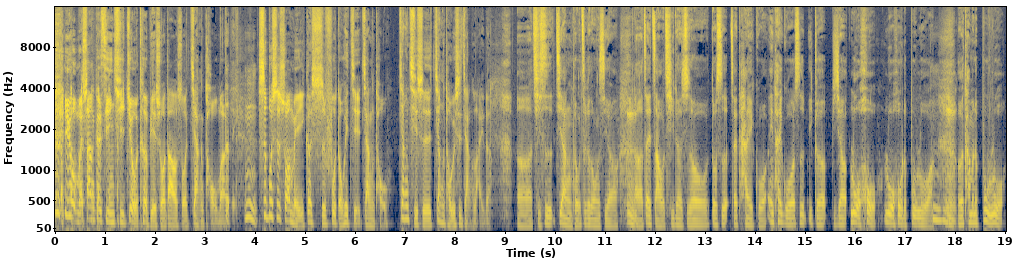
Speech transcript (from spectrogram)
因为我们上个星期就有特别说到说降头嘛，对，嗯，是不是说每一个师傅都会解降头？这样其实降头又是讲来的，呃，其实降头这个东西哦，呃，在早期的时候都是在泰国，因为泰国是一个比较落后落后的部落啊，嗯，而他们的部落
